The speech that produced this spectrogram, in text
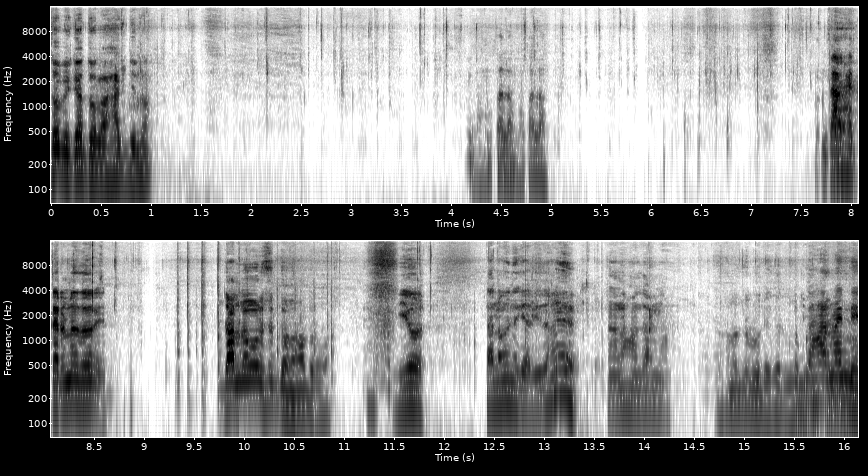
ছবি কে তোলা? হাত দিল। ডাল খাইতার না তো ডাল নম্বর শুদ্ধ না তো ইয়ো তার নাম কি দিছ না না না। জান না এখন যে বলে করবি তোমরা হার মাননি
